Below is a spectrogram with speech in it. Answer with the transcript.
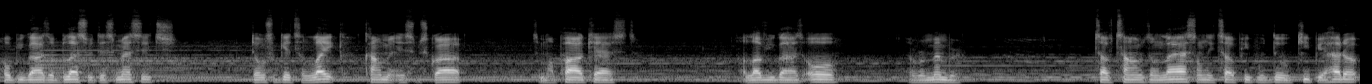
Hope you guys are blessed with this message. Don't forget to like, comment, and subscribe to my podcast. I love you guys all. And remember, tough times don't last, only tough people do. Keep your head up,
